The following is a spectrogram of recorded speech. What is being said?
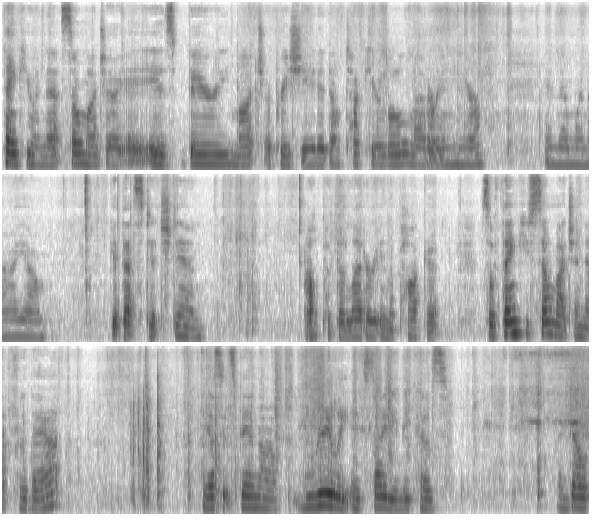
Thank you, Annette, so much. It is very much appreciated. I'll tuck your little letter in here. And then when I um, get that stitched in, I'll put the letter in the pocket. So thank you so much, Annette, for that. Yes, it's been uh, really exciting because I don't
